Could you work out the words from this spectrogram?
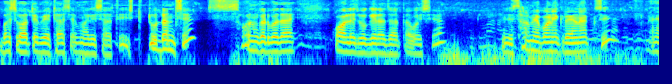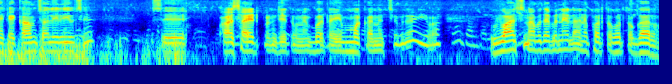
બસ વાટે બેઠા છે મારી સાથે. સ્ટુડન્ટ છે. સોનગઢ બધા કોલેજ વગેરે જતા હોય છે. સામે પણ એક રહેણાંક છે. અહીંયા કંઈ કામ ચાલી રહ્યું છે. છે આ સાઈડ પણ જે તમને બતાવી મકાન જ છે બધા એવા. વાંસના બધા બનેલા અને ફરતો ફરતો ગારો.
